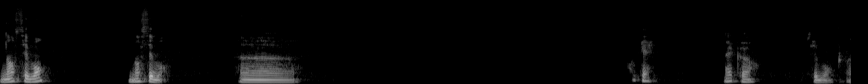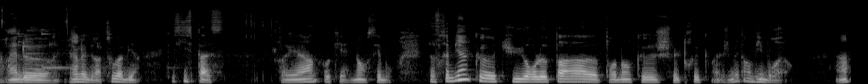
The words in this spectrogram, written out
Non, c'est bon? Non, c'est bon. Euh, ok. D'accord. C'est bon. Rien de, rien de grave. Tout va bien. Qu'est-ce qui se passe? Regarde, ok, non, c'est bon. Ça serait bien que tu hurles pas euh, pendant que je fais le truc. je vais mettre en vibreur. Hein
